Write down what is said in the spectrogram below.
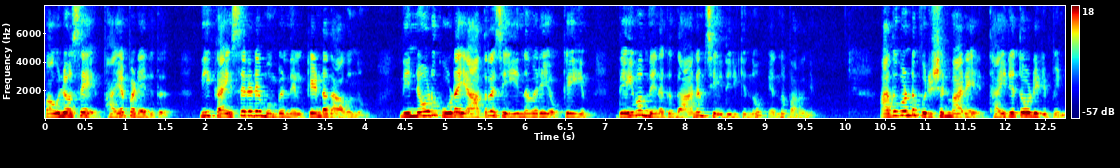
പൗലോസെ ഭയപ്പെടരുത്. നീ കൈസരുടെ മുമ്പിൽ നിൽക്കേണ്ടതാകുന്നു. നിന്നോട് കൂടെ യാത്ര ചെയ്യുന്നവരെയൊക്കെയും ദൈവം നിനക്ക് ദാനം ചെയ്തിരിക്കുന്നു എന്ന് പറഞ്ഞു. അതുകൊണ്ട് പുരുഷന്മാരെ ധൈര്യത്തോടിരിപ്പിൻ.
